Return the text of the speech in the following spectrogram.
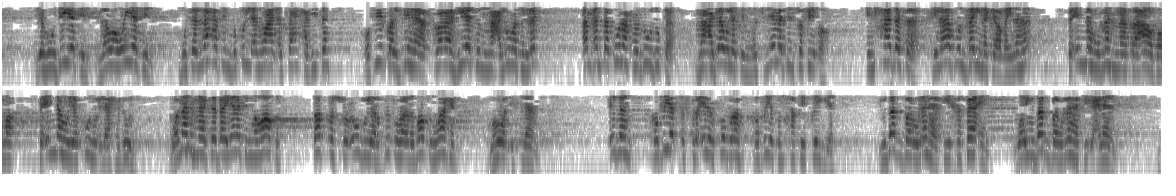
يهودية نووية مسلحة بكل أنواع الأسلحة الحديثة وفي قلبها كراهية معلومة لك أم أن تكون حدودك مع دولة مسلمة شقيقة إن حدث خلاف بينك وبينها فإنه مهما تعاظم فإنه يكون إلى حدود. ومهما تباينت المواقف تبقى الشعوب يربطها رباط واحد وهو الإسلام. إذا قضية إسرائيل الكبرى قضية حقيقية. يدبر لها في خفاء ويدبر لها في إعلان.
